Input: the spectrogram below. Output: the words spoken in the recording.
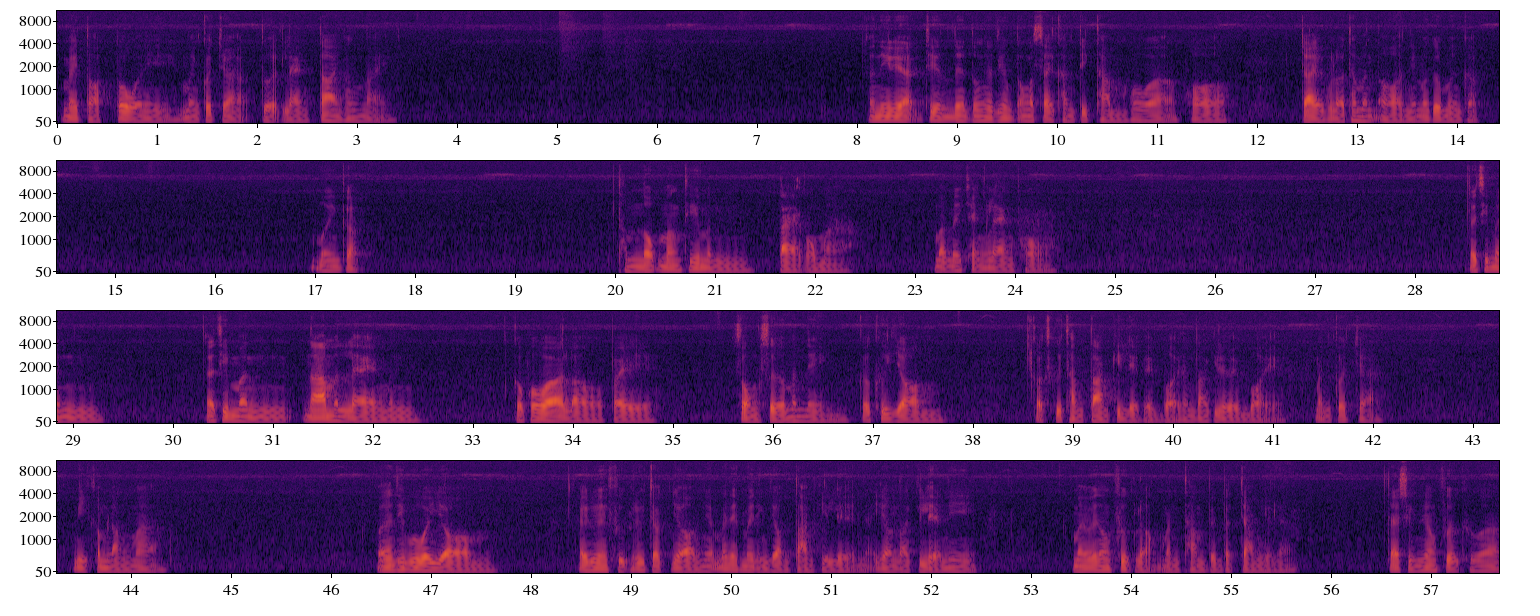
ไม่ตอบโต้นี่ มันก็จะเกิดแรงต้านข้างใน อันนี้เนี่ยที่เรื่องตรงนี้ที่ต้องอาศัยขันติธรรม เพราะว่าพอใจของเราถ้ามันอ่อนเนี่ยมันก็เหมือนกับ เหมือนกับทำนบมั้งที่มันแตกออกมา มันไม่แข็งแรงพอ และที่มันและที่มันน้ำมันแรงมัน ก็เพราะว่าเราไปส่งเสริมมันเอง ก็คือยอม ก็คือทำตามกิเลสบ่อยๆทำตามกิเลสบ่อยๆมันก็จะมีกำลังมาก เพราะฉะนั้นที่พูดว่ายอมให้เรื่องฝึกให้รู้จักยอมเนี่ยไม่ได้ไม่ถึงยอมตามกิเลสนะยอมตามกิเลสนี่ มันไม่ต้องฝึกหรอกมันทำเป็นประจำอยู่แล้ว แต่สิ่งที่ต้องฝึกคือว่า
